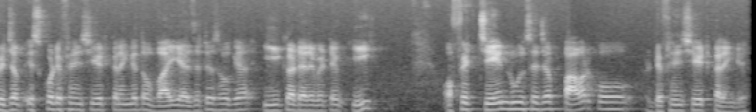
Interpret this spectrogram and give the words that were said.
फिर जब इसको डिफ्रेंशिएट करेंगे तो वाई एज इट इज़ हो गया ई e का डेरिवेटिव e और फिर चेन रूल से जब पावर को डिफ्रेंशिएट करेंगे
